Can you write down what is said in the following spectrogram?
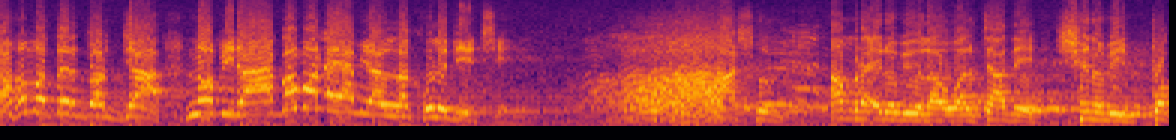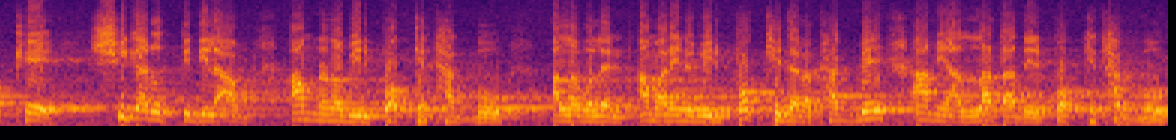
রহমতের দরজা নবীর আগমনে আমি আল্লাহ খুলে দিয়েছি। আসুন আমরা এই রবিউল চাঁদে সে নবীর পক্ষে স্বীকারোক্তি দিলাম আমরা নবীর পক্ষে থাকব। আল্লাহ বলেন, আমার এই নবীর পক্ষে যারা থাকবে, আমি আল্লাহ তাদের পক্ষে থাকব।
